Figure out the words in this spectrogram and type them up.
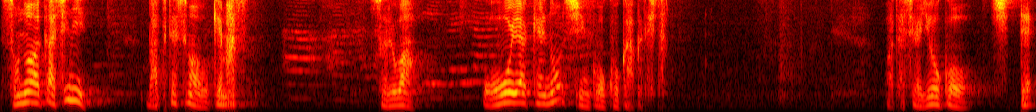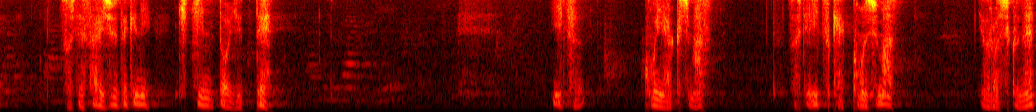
その証にバプテスマを受けます。それは公の信仰告白でした。私が陽子を知ってそして最終的にきちんと言っていつ婚約します。そしていつ結婚します。よろしくね。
